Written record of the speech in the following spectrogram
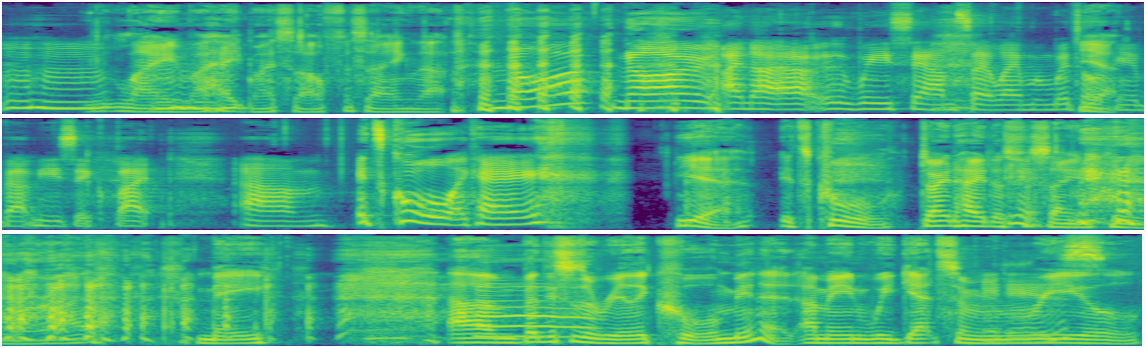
Mhm, Lame. I mhm. hate myself for saying that. no, no, I know we sound so lame when we're Yeah. talking about music, but um, it's cool, okay? Yeah, it's cool. Don't hate us for saying cool, right? Me. Um, but this is a really cool minute. I mean, we get some real,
